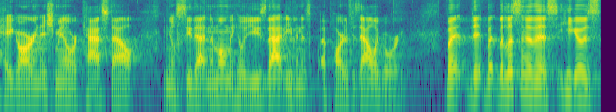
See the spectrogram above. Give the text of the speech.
Hagar and Ishmael were cast out. And you'll see that in a moment. He'll use that even as a part of his allegory. But, th- but, but listen to this. He goes,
